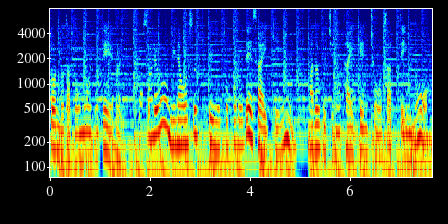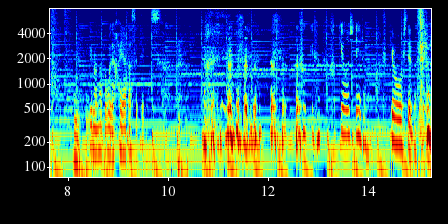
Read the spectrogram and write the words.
ほとんどだと思うので、それを見直すっていうところで最近、窓口の体験調査っていうのをうん。いろんなところで流行らせてます。布教してるのか。布教をしてるんですよ。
